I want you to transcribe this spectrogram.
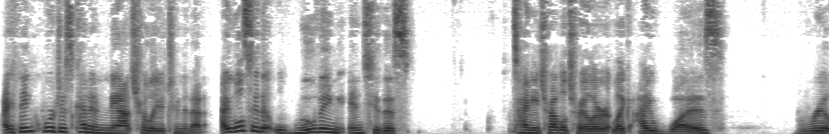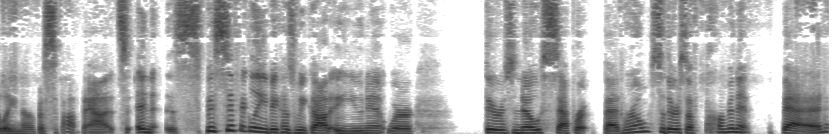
I think we're just kind of naturally attuned to that. I will say that moving into this tiny travel trailer, like I was really nervous about that. And specifically because we got a unit where there's no separate bedroom. So there's a permanent bed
